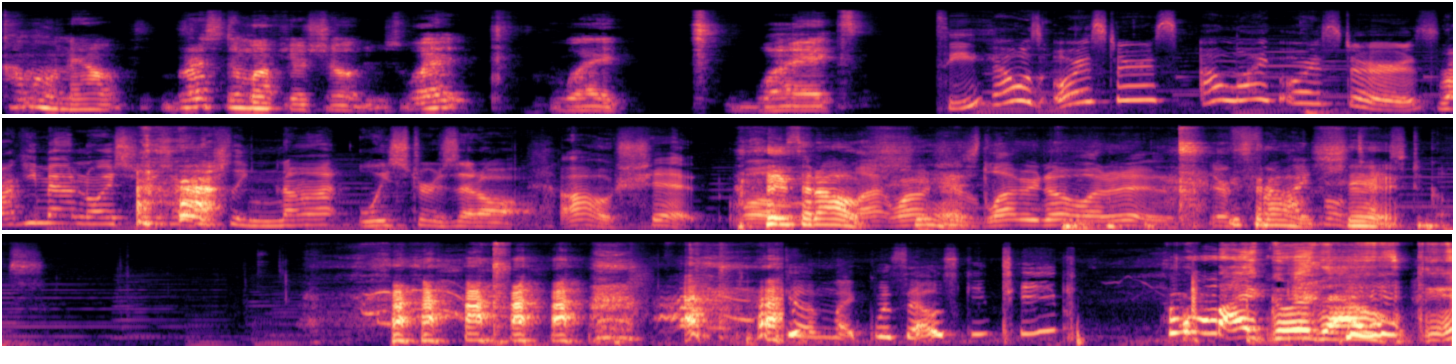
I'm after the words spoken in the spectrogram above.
come on now, brush them off your shoulders. What? What? What? See? That was oysters? I like oysters. Rocky Mountain oysters are actually not oysters at all. Oh shit. Well, He said, "Oh, why, why don't you shit." just let me know what it is? They're He said, "Oh, shit." testicles. Got Mike Wazowski teeth. Mike Wazowski.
